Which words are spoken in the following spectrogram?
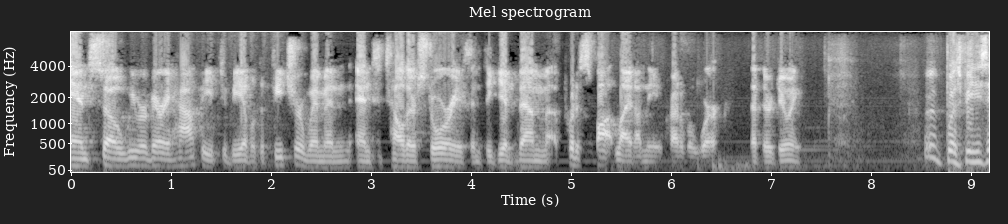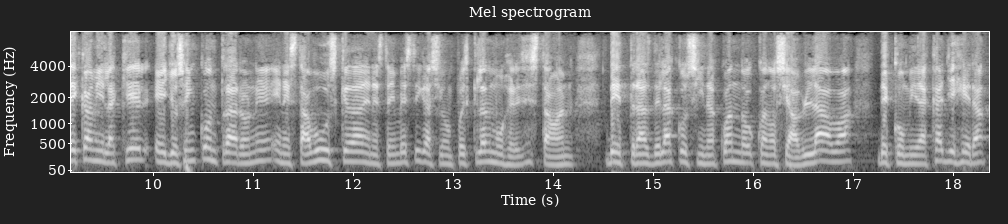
And so we were very happy to be able to feature women and to tell their stories and to give them put a spotlight on the incredible work that they're doing. Pues fíjese Camila que ellos encontraron en esta búsqueda, en esta investigación, pues que las mujeres estaban detrás de la cocina cuando, cuando se hablaba de comida callejera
